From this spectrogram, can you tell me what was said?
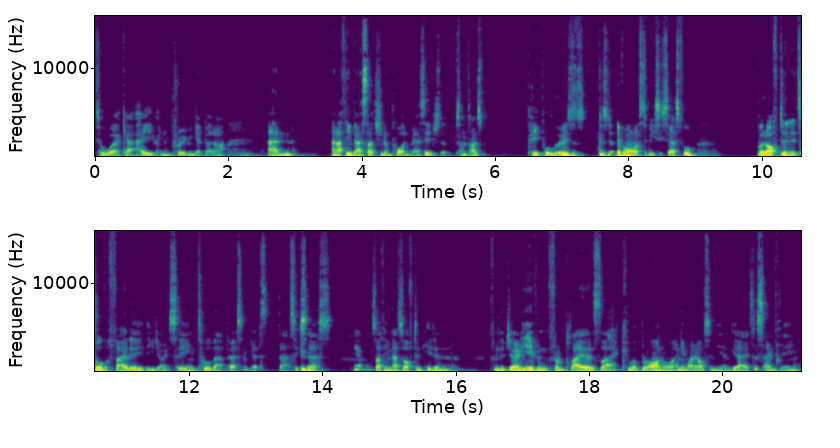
to work out how you can improve and get better. And and I think that's such an important message that sometimes people lose because everyone wants to be successful but often it's all the failure that you don't see until that person gets that success. Yeah. So I think that's often hidden from the journey, even from players like LeBron or anyone else in the NBA. It's the same thing.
